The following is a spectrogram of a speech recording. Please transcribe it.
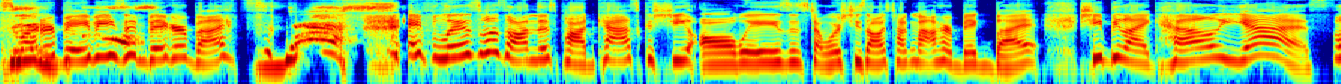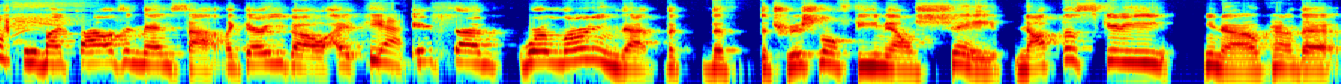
Smarter babies and bigger butts? Yes. if Liz was on this podcast, because she always is, where she's always talking about her big butt, she'd be like, hell yes. My thousand Mensa. Like, there you go. I, yeah. It's, um, we're learning that the, the, the traditional female shape, not the skinny, you know, kind of the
